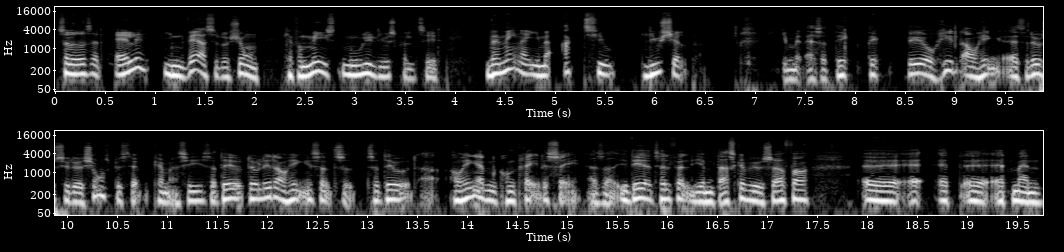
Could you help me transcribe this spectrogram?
således at alle i enhver situation kan få mest mulig livskvalitet. Hvad mener I med aktiv livshjælp? Jamen altså, det, det, det er jo helt afhængigt, altså det er jo situationsbestemt, kan man sige, så det er jo, det er jo lidt afhængigt, så, så, så det er jo afhængigt af den konkrete sag. Altså i det her tilfælde, jamen der skal vi jo sørge for, øh, at, øh, at man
